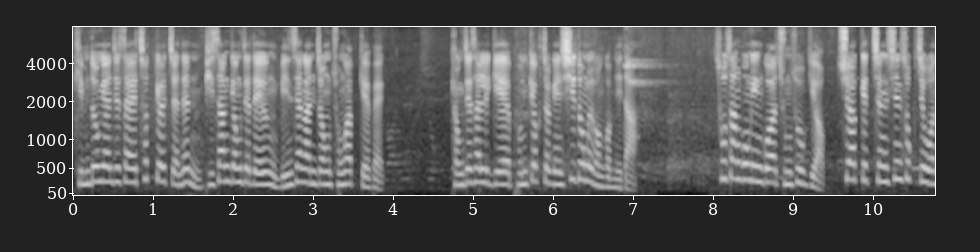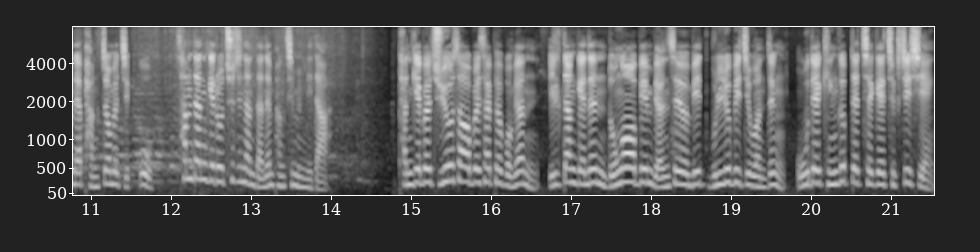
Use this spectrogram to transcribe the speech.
김동연 지사의 첫 결제는 비상경제 대응 민생안정 종합계획. 경제 살리기에 본격적인 시동을 건 겁니다. 소상공인과 중소기업, 취약계층 신속 지원에 방점을 찍고 3단계로 추진한다는 방침입니다. 단계별 주요 사업을 살펴보면 1단계는 농어업인 면세유 및 물류비 지원 등 5대 긴급 대책의 즉시 시행.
